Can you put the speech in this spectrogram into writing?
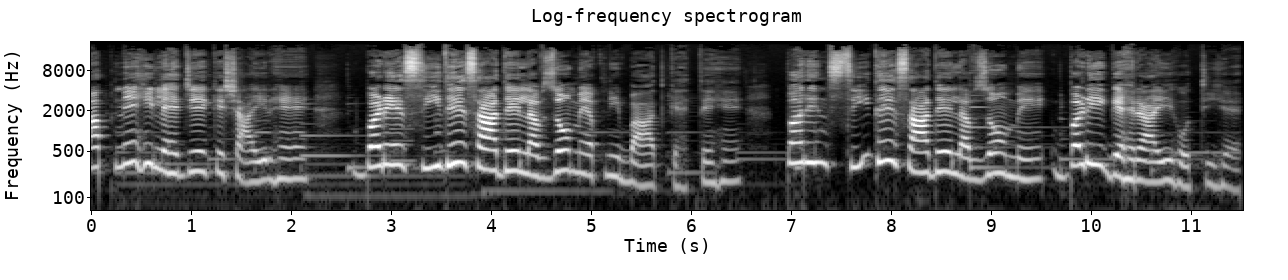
اپنے ہی لہجے کے شاعر ہیں۔ بڑے سیدھے سادھے لفظوں میں اپنی بات کہتے ہیں۔ پر ان سیدھے سادھے لفظوں میں بڑی گہرائی ہوتی ہے۔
